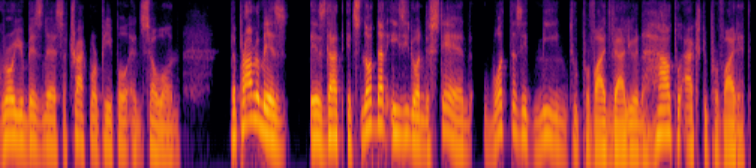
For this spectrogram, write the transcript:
grow your business, attract more people, and so on. The problem is, is that it's not that easy to understand what does it mean to provide value and how to actually provide it.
